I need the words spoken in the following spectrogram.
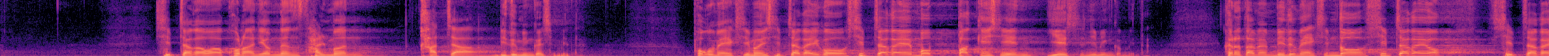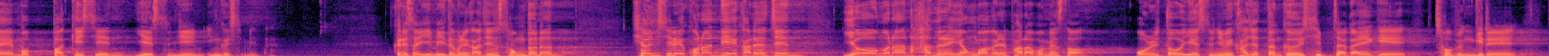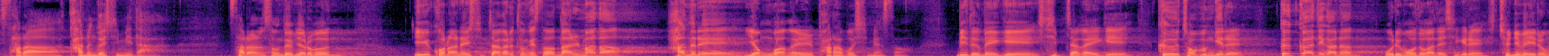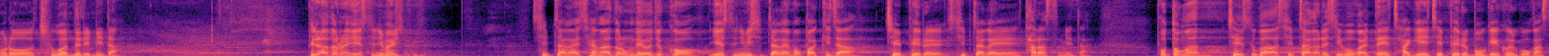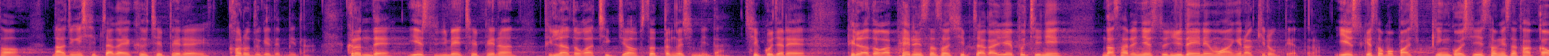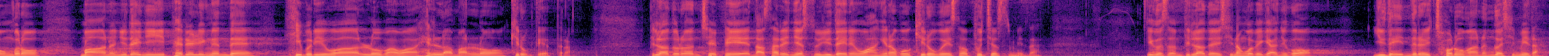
십자가와 고난이 없는 삶은 가짜 믿음인 것입니다. 복음의 핵심은 십자가이고 십자가에 못 박히신 예수님인 겁니다. 그렇다면 믿음의 핵심도 십자가요. 십자가에 못 박히신 예수님인 것입니다. 그래서 이 믿음을 가진 성도는 현실의 고난 뒤에 가려진 영원한 하늘의 영광을 바라보면서 오늘 또 예수님이 가졌던 그 십자가에게 좁은 길을 살아가는 것입니다. 사랑하는 성도님 여러분, 이 고난의 십자가를 통해서 날마다 하늘의 영광을 바라보시면서 믿음의 길, 십자가의 길, 그 좁은 길을 끝까지 가는 우리 모두가 되시기를 주님의 이름으로 축원드립니다. 빌라도는 예수님을 십자가에 채용하도록 내어 죽고 예수님이 십자가에 못 박히자 제패를 십자가에 달았습니다. 보통은 제수가 십자가를 지고 갈 때 자기의 제패를 목에 걸고 가서 나중에 십자가에 그 제패를 걸어두게 됩니다. 그런데 예수님의 제패는 빌라도가 직접 썼던 것입니다. 19절에 빌라도가 패를 써서 십자가 위에 붙이니 나사렛 예수 유대인의 왕이라 기록되었더라. 예수께서 못 박힌 곳이 성에서 가까운 거로 많은 유대인이 이 패를 읽는데 히브리와 로마와 헬라 말로 기록되었더라. 빌라도는 제패에 나사렛 예수 유대인의 왕이라고 기록을 해서 붙였습니다. 이것은 빌라도의 신앙 고백이 아니고 유대인들을 조롱하는 것입니다.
